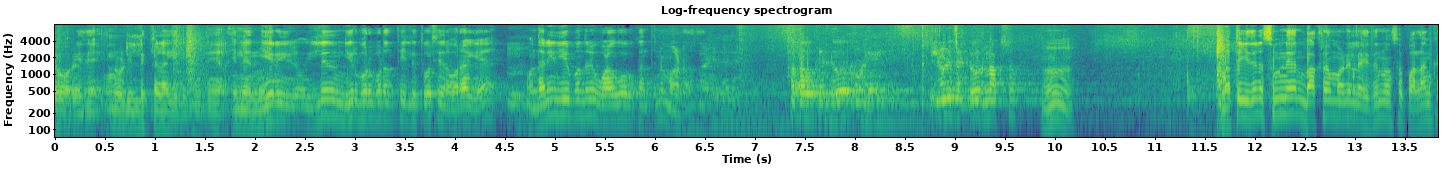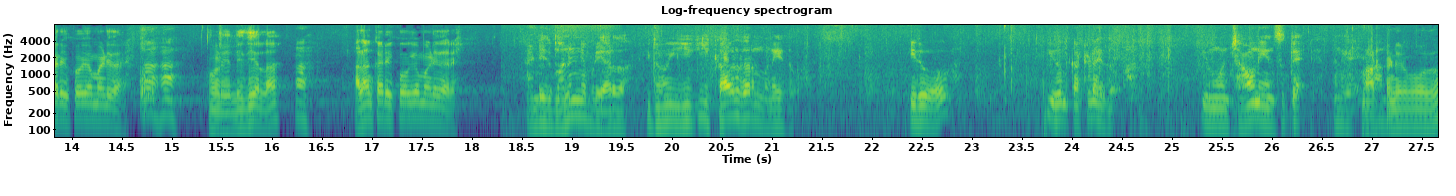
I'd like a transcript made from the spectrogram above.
ಡೋರ್ ಇದೆ ನೋಡಿ ಇಲ್ಲಿ ಕೆಳಗೆ ಇಲ್ಲಿ ನೀರು ಇಲ್ಲೇ ನೀರು ಬರ್ಬಾರ್ದಂತ ಇಲ್ಲಿ ತೋರಿಸಿದ್ರೆ ಹೊರಗೆ. ಒಂದು ಹನಿ ನೀರು ಬಂದರೆ ಒಳಗೆ ಹೋಗ್ಬೇಕಂತಲೇ ಮಾಡೋದು. ಮತ್ತು ಅವಕ್ಕೆ ಡೋರ್ ನೋಡಿ. ಇಲ್ಲಿ ನೋಡಿ ಸರ್ ಡೋರ್ ಲಾಕ್ಸು ಹ್ಞೂ ಮತ್ತೆ ಇದನ್ನು ಸುಮ್ಮನೆ ಒಂದು ಬಾಕ್ಲ ಮಾಡಿಲ್ಲ ಇದನ್ನು ಒಂದು ಸ್ವಲ್ಪ ಅಲಂಕಾರಿಕವಾಗಿ ಮಾಡಿದ್ದಾರೆ. ನೋಡಿ ಇಲ್ಲಿ ಇದೆಯಲ್ಲ? ಅಲಂಕಾರಿಕವಾಗಿ ಮಾಡಿದ್ದಾರೆ. ಆ್ಯಂಡ್ ಇದು ಮನೆನೇ ಬಿಡಿ ಯಾರ್ದು? ಇದು ಈಗ ಈ ಕಾವಲುಗಾರನ ಮನೆ ಇದು. ಇದು ಇದೊಂದು ಕಟ್ಟಡ ಇದು. ಇದು ಒಂದು ಛಾವಣಿ ಅನಿಸುತ್ತೆ ನನಗೆ. ಮಾಡ್ಕೊಂಡಿರ್ಬೋದು.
